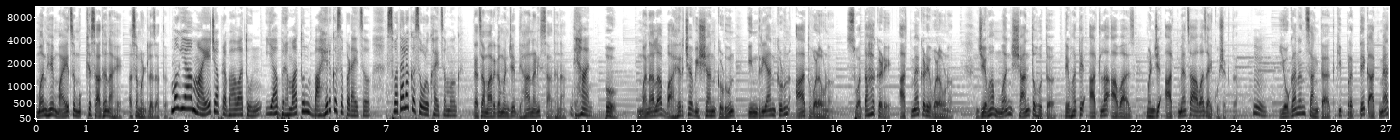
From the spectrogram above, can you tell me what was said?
मन हे मायेचं मुख्य साधन आहे असं म्हटलं जातं. मग या मायेच्या प्रभावातून या भ्रमातून बाहेर कसं पडायचं? स्वतःला कसं ओळखायचं मग? त्याचा मार्ग म्हणजे ध्यान आणि साधना. ध्यान. हो मनाला बाहेरच्या विषयांकडून इंद्रियांकडून आत वळवणं स्वतःकडे आत्म्याकडे वळवणं. जेव्हा मन शांत होतं तेव्हा ते आतला आवाज म्हणजे आत्म्याचा आवाज ऐकू शकतं. योगानंद सांगतात की प्रत्येक आत्म्यात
